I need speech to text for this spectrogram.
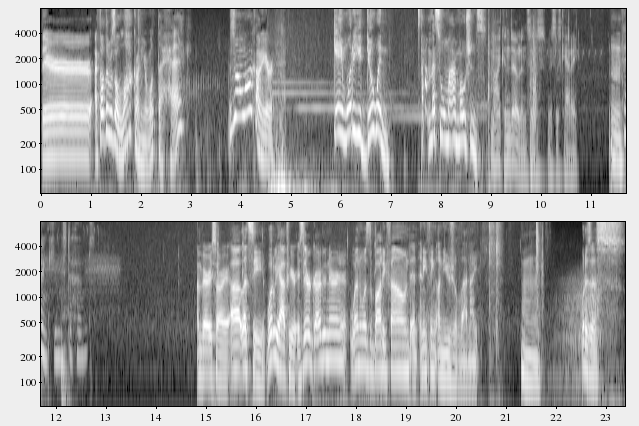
There. I thought there was a lock on here. What the heck? There's no lock on here. Game, what are you doing? Stop messing with my emotions. My condolences, Mrs. Carey. Mm. Thank you, Mr. Holmes. I'm very sorry. Uh, let's see. What do we have here? Is there a gardener? When was the body found? And anything unusual that night? Hmm. What is this?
